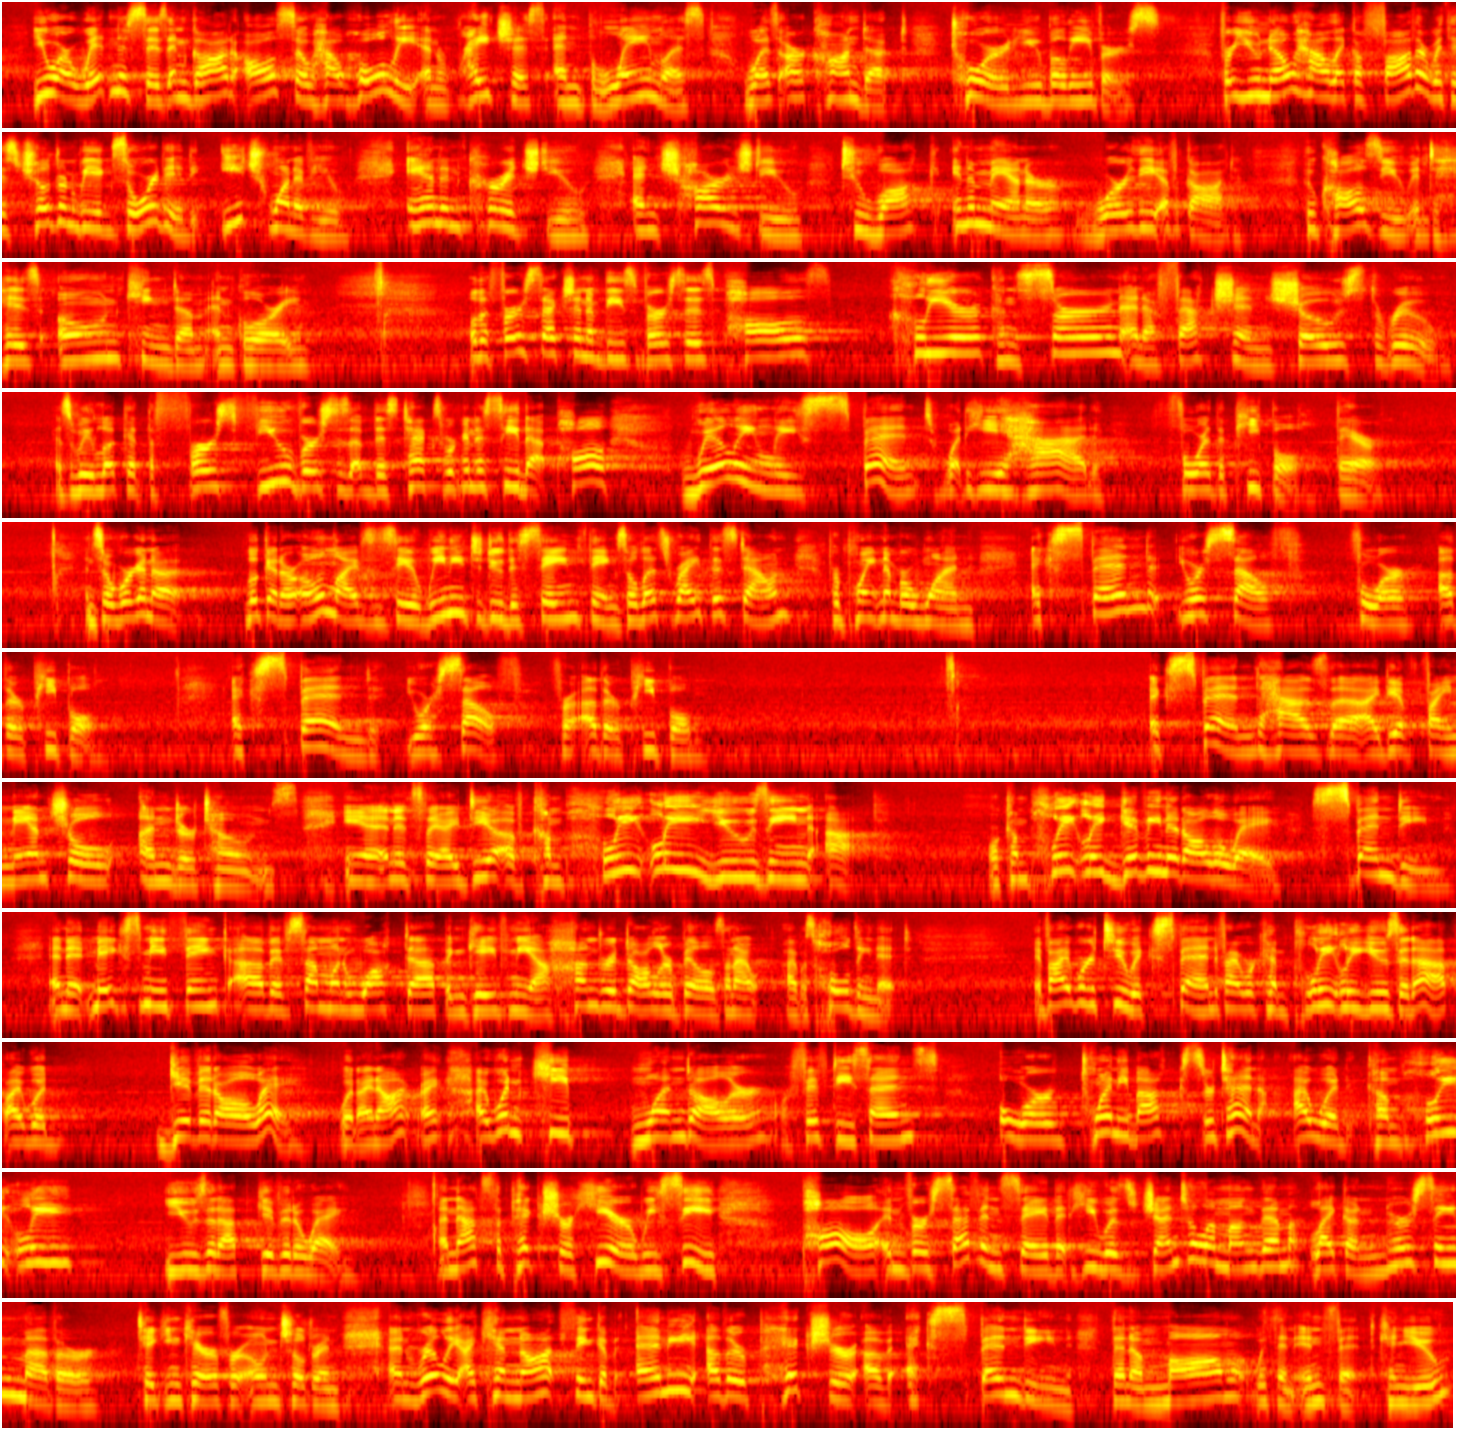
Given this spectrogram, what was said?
You are witnesses, and God also, how holy and righteous and blameless was our conduct toward you believers. For you know how, like a father with his children, we exhorted each one of you and encouraged you and charged you to walk in a manner worthy of God, who calls you into his own kingdom and glory. Well, the first section of these verses, Paul's clear concern and affection shows through. As we look at the first few verses of this text, we're going to see that Paul willingly spent what he had for the people there. And so we're going to look at our own lives and see that we need to do the same thing. So let's write this down for point number one expend yourself for other people. Expend yourself for other people expend has the idea of financial undertones, and it's the idea of completely using up or completely giving it all away, spending. And it makes me think of if someone walked up and gave me a $100 bills and I, I was holding it. If I were to expend, if I were completely use it up, I would give it all away, would I not, right? I wouldn't keep $1 or 50 cents or 20 bucks or 10. I would completely use it up, give it away. And that's the picture here. We see Paul in verse 7 say that he was gentle among them like a nursing mother taking care of her own children. And really, I cannot think of any other picture of expending than a mom with an infant. Can you?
